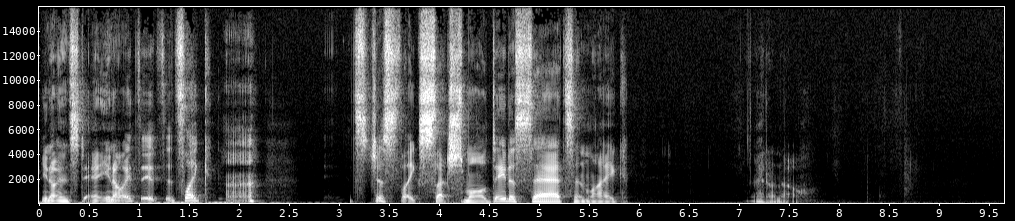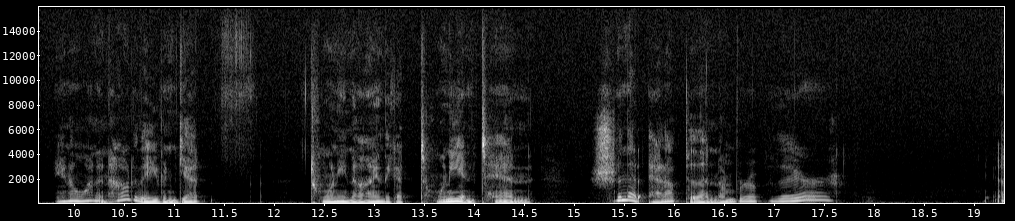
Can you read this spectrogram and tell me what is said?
You know, and you know, it's it's it's like uh, it's just like such small data sets, and like I don't know. You know what? And how do they even get 29? They got 20 and 10. Shouldn't that add up to that number up there? I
